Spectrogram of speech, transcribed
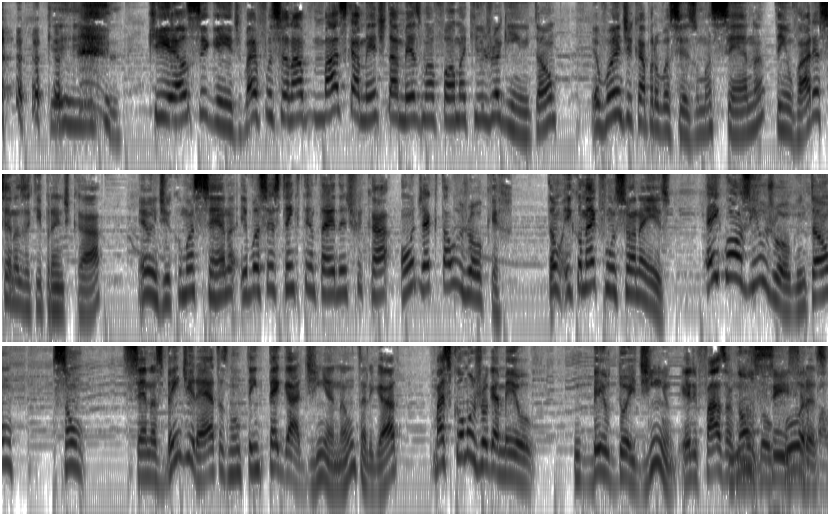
que isso? Que é o seguinte, vai funcionar basicamente da mesma forma que o joguinho. Então, eu vou indicar para vocês uma cena, tenho várias cenas aqui para indicar. Eu indico uma cena e vocês têm que tentar identificar onde é que tá o Joker. Então, e como é que funciona isso? É igualzinho o jogo. Então, são cenas bem diretas, não tem pegadinha não, tá ligado? Mas como o jogo é meio meio doidinho, ele faz algumas nonsense loucuras.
